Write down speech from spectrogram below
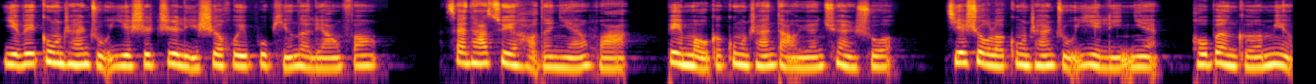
以为共产主义是治理社会不平的良方。在她最好的年华，被某个共产党员劝说，接受了共产主义理念，投奔革命。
